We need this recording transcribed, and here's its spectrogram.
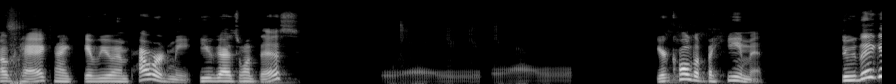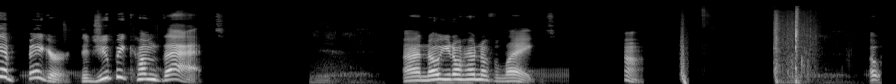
Okay, can I give you empowered meat? Do you guys want this? You're called a behemoth. Do they get bigger? Did you become that? Uh, no, you don't have enough legs. Huh. Oh.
